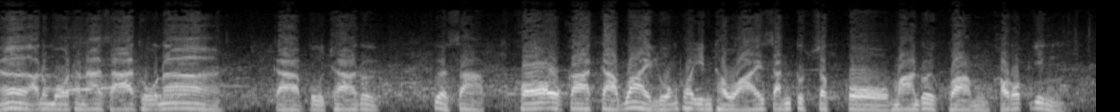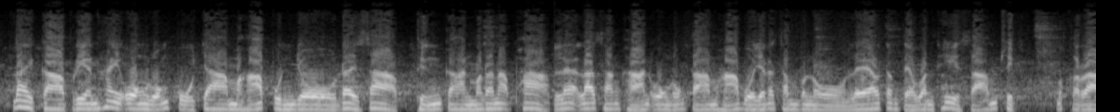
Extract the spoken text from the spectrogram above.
เออ อนุโมทนาสาธุนะกาบูชาด้วย พื่อทราบ ขอโอกาสกราบไหว้หลวงพ่ออินถวายสันตุสโกมาด้วยความเคารพยิ่ง ได้กราบเรียนให้องค์หลวงปู่จามหาปุญโยได้ทราบถึงการมรณภาพและละสังขารองค์หลวงตามหาบัวยนสัมปโนแล้วตั้งแต่วันที่ 30 มกรา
